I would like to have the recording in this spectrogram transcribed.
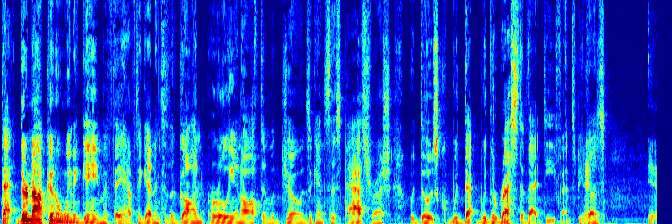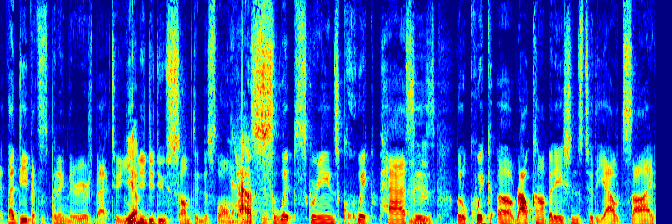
that they're not going to win a game if they have to get into the gun early and often with Jones against this pass rush with those with that with the rest of that defense because. Yeah yeah, that defense is pinning their ears back too. You yeah. need to do something to slow them you down. Slip screens, quick passes, mm-hmm. little quick uh, route combinations to the outside,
